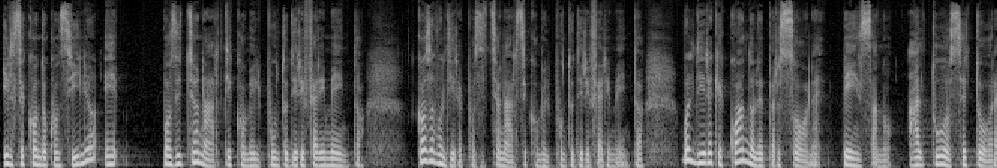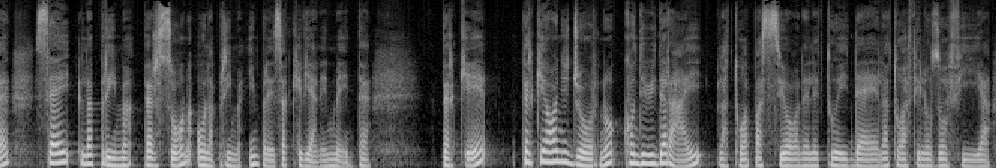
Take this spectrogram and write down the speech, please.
Il secondo consiglio è posizionarti come il punto di riferimento. Cosa vuol dire posizionarsi come il punto di riferimento? Vuol dire che quando le persone pensano al tuo settore, sei la prima persona o la prima impresa che viene in mente. Perché? Perché ogni giorno condividerai la tua passione, le tue idee, la tua filosofia,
